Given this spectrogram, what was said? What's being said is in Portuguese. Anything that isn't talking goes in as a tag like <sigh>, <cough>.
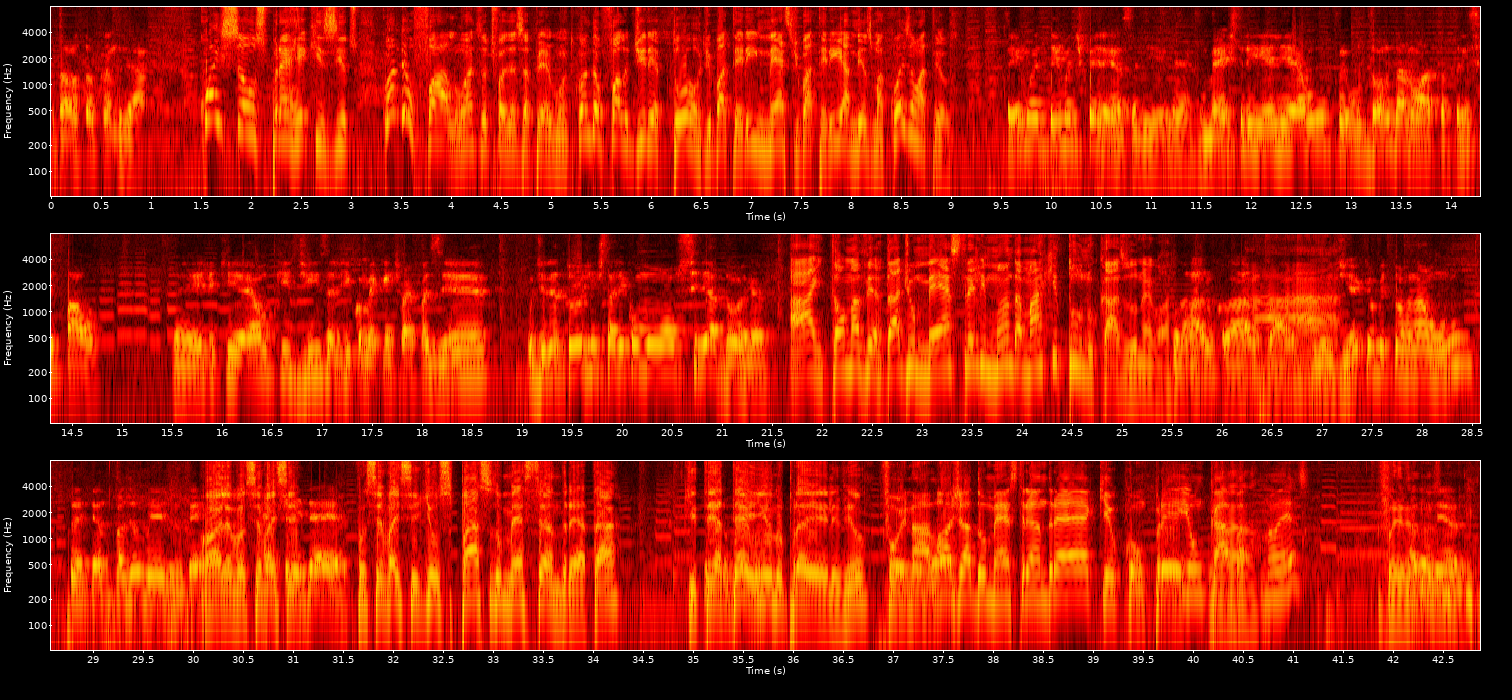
Eu tava tocando já. Quais são os pré-requisitos? Quando eu falo, antes de eu te fazer essa pergunta, quando eu falo diretor de bateria e mestre de bateria, é a mesma coisa, Matheus? Tem uma, tem uma diferença ali, né? O mestre, ele é o, o dono da nota, o principal. É ele que é o que diz ali como é que a gente vai fazer. O diretor, a gente tá ali como um auxiliador, né? Ah, então na verdade o mestre ele manda mais que tu no caso do negócio. Claro, claro, Ah. claro. E o dia que eu me tornar um, pretendo fazer o mesmo, entende? Olha, você vai Essa é a ser. ideia. Você vai seguir os passos do mestre André, tá? Que tem Muito até bom. hino pra ele, viu? Foi na bom. loja do mestre André que eu comprei um cava. Não, é esse? Foi. Menos.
